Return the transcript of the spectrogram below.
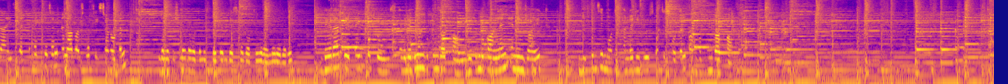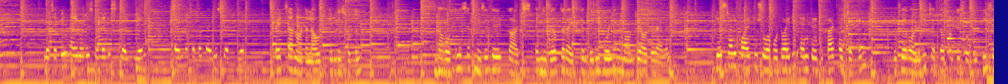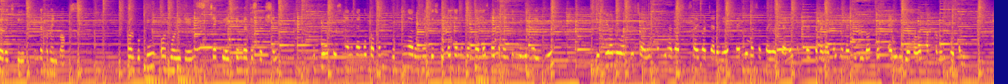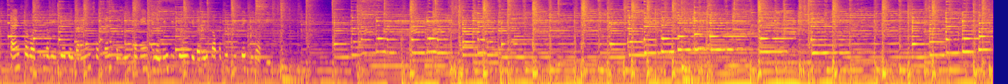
guys, welcome back to the channel and are watching a 3-star hotel. The location of the hotel is guests are walking around the neighborhood. There are 8 types of rooms available on booking.com. You can book online and enjoy it. You can see more than 100 reviews of this hotel on booking.com. The check-in time of this hotel is 12 pm and the check-out time is 12 pm. Pets are not allowed in this hotel. The hotel accepts major credit cards and reserves the right to temporarily hold an amount prior to arrival. Guests are required to show a photo ID and credit card at check-in. If you have already checked out from this hotel, please share your experience in the comment box. For booking or more details, check link in the description. If you are facing any kind of problem in booking a room in this hotel, then you can tell us by commenting. We will help you. If you are new on this channel and you have not subscribed our channel yet, then you must subscribe our channel and press the bell icon so that any video of our upcoming portal. Thanks for watching the video till the end. So friends, will meet again in a new video with a new property. Be safe, be happy.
